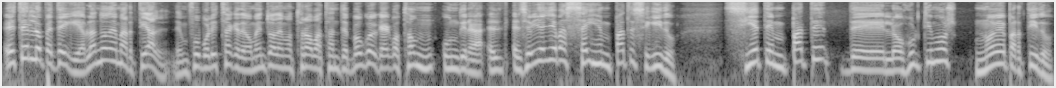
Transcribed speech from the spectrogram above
Este es Lopetegui, hablando de Martial, de un futbolista que de momento ha demostrado bastante poco y que ha costado un, un el, Sevilla lleva seis empates seguidos, siete empates de los últimos nueve partidos.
